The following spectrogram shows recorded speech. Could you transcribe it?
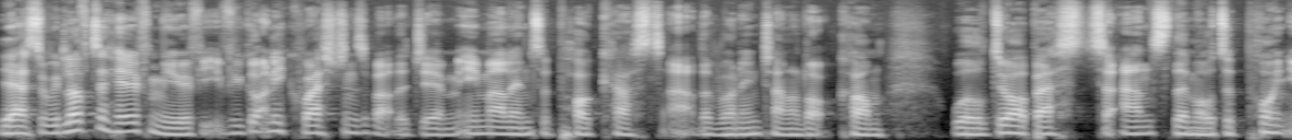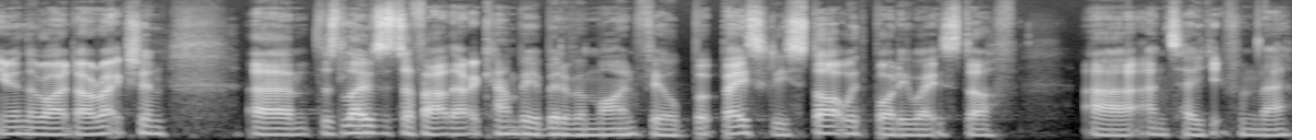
Yeah, so we'd love to hear from you. If, you- if you've got any questions about the gym, email into podcast at therunningchannel.com. We'll do our best to answer them or to point you in the right direction. Um, there's loads of stuff out there. It can be a bit of a minefield, but basically start with bodyweight stuff uh, and take it from there.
